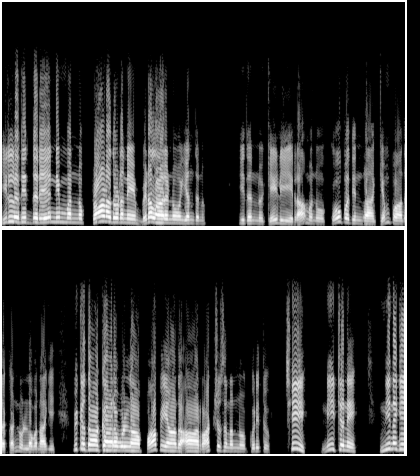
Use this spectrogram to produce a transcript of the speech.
ಇಲ್ಲದಿದ್ದರೆ ನಿಮ್ಮನ್ನು ಪ್ರಾಣದೊಡನೆ ಬಿಡಲಾರೆನು ಎಂದನು. ಇದನ್ನು ಕೇಳಿ ರಾಮನು ಕೋಪದಿಂದ ಕೆಂಪಾದ ಕಣ್ಣುಳ್ಳವನಾಗಿ, ವಿಕೃತಾಕಾರವುಳ್ಳ ಪಾಪಿಯಾದ ಆ ರಾಕ್ಷಸನನ್ನು ಕುರಿತು, ಛೀ, ನೀಚನೆ ನಿನಗೆ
